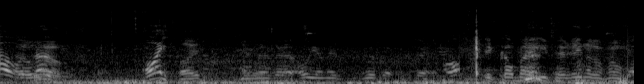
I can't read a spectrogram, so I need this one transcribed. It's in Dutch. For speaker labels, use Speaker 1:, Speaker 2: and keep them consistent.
Speaker 1: Nou, wat leuk. Nou. Hoi.
Speaker 2: Ik kan mij iets herinneren van.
